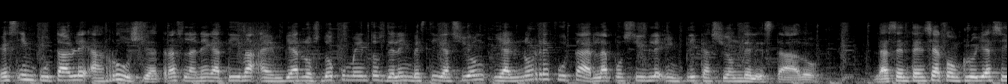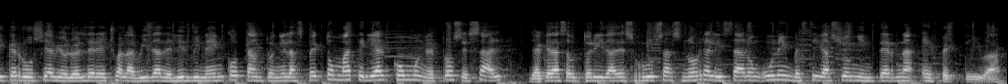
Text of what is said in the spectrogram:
es imputable a Rusia tras la negativa a enviar los documentos de la investigación y al no refutar la posible implicación del Estado. La sentencia concluye así que Rusia violó el derecho a la vida de Litvinenko tanto en el aspecto material como en el procesal, ya que las autoridades rusas no realizaron una investigación interna efectiva.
